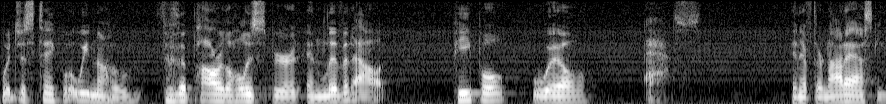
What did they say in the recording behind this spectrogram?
would just take what we know through the power of the Holy Spirit and live it out, people will ask. And if they're not asking,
